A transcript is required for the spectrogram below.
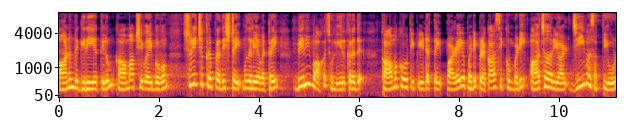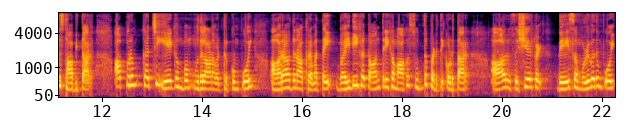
ஆனந்தகிரியத்திலும் காமாட்சி வைபவம் ஸ்ரீசக்கர பிரதிஷ்டை முதலியவற்றை விரிவாக சொல்லியிருக்கிறது. காமகோட்டி பீடத்தை பழையபடி பிரகாசிக்கும்படி ஆச்சாரியால் ஜீவசக்தியோடு ஸ்தாபித்தார். அப்புறம் கச்சி ஏகம்பம் முதலானவற்றுக்கும் போய் ஆராதனா கிரமத்தை வைதீக தாந்திரிகமாக சுத்தப்படுத்தி கொடுத்தார். ஆறு சிஷ்யர்கள் தேசம் முழுவதும் போய்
